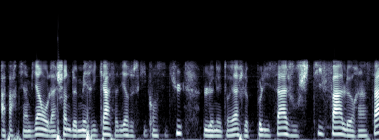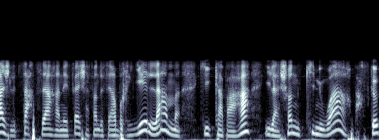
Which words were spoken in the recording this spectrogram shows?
appartient bien au lachon de Merika, c'est-à-dire de ce qui constitue le nettoyage, le polissage, ou shtifa, le rinçage, le tsartsear anefesh, afin de faire briller l'âme, qui kapara, il lachon quinoir, parce que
